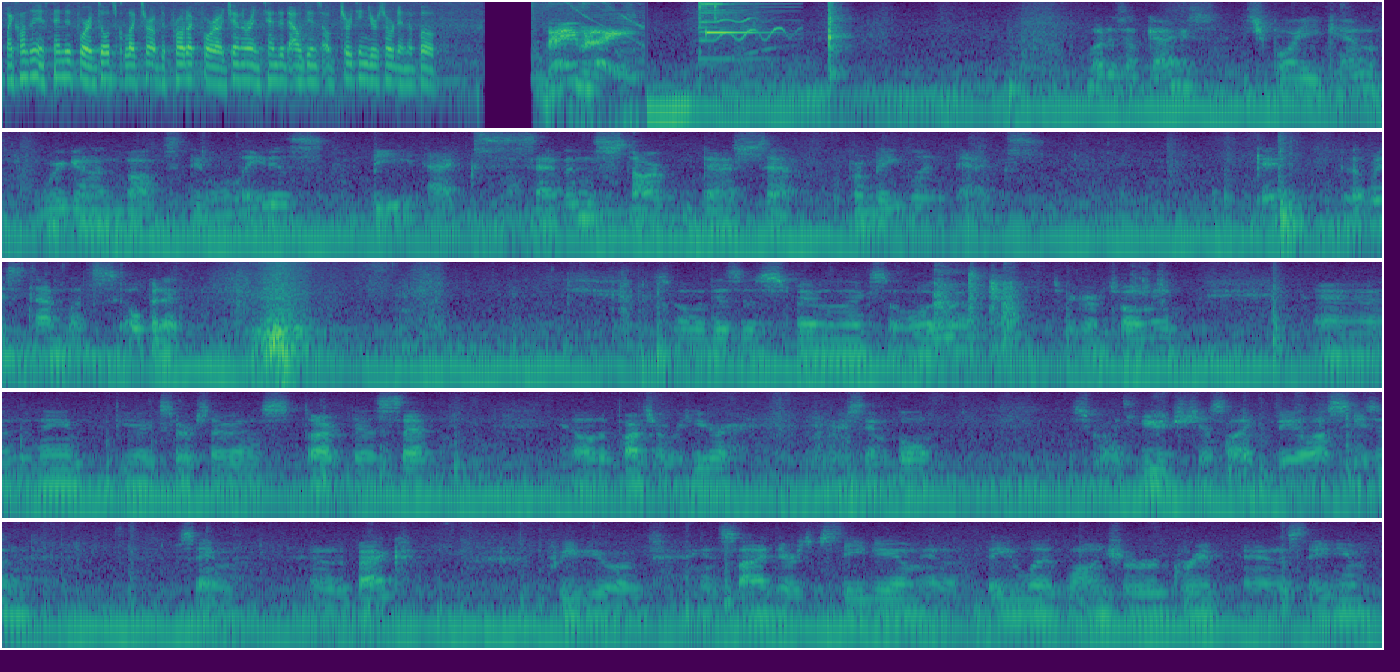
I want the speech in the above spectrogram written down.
My company is intended for adults collector of the product for a general intended audience of 13 years old and above. Beyblade! What is up guys? It's your boy Kem. We're gonna unbox the latest BX7 Star Dash 7 from Beyblade X. Okay, without waste time, let's open it. So this is Beyblade X logo, Trigger told me, and the name BX07 Start Dash Set. And all the parts over here, very simple. It's quite huge, just like the last season. Same in the back. Preview of inside. There's a stadium and a baylet launcher, grip, and the stadium.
